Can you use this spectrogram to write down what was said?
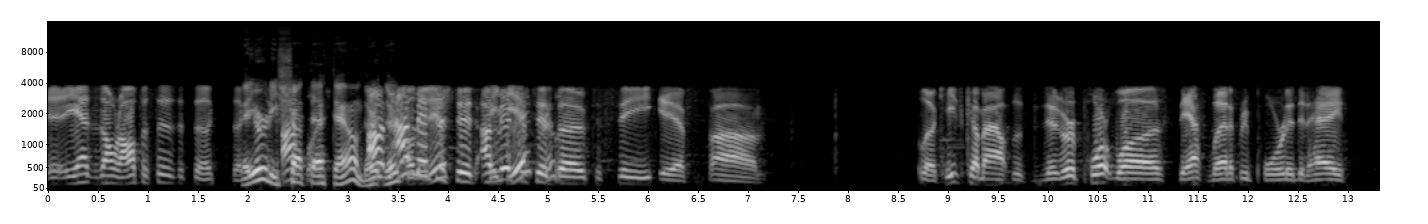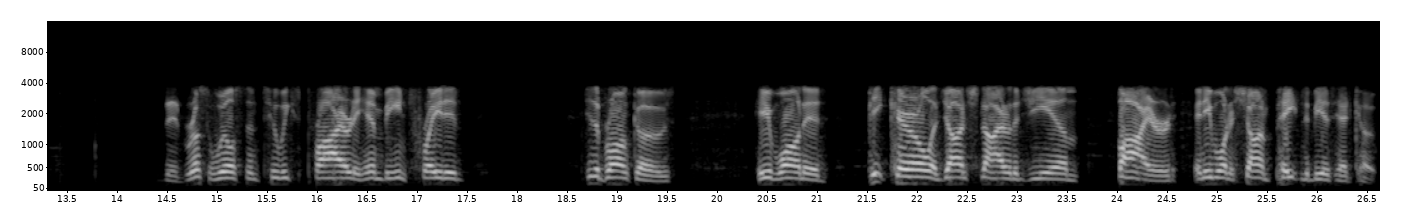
He has his own offices at the. the They already the shut that down. They're, I'm, they're, I'm they interested. I'm interested Really? though to see if. Um, look, he's come out. The, the report was the Athletic reported that hey, that Russell Wilson two weeks prior to him being traded to the Broncos, he wanted Pete Carroll and John Schneider, the GM, fired, and he wanted Sean Payton to be his head coach.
